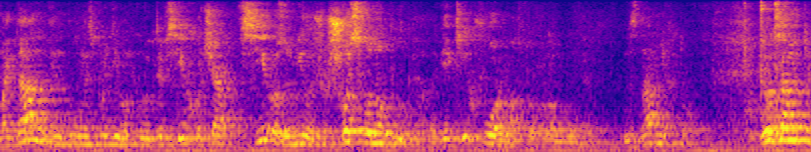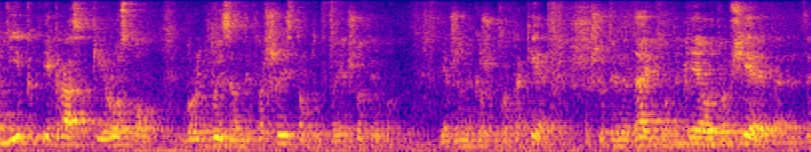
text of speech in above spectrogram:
Майдан він був несподіванкою для всіх, хоча всі розуміли, що щось воно буде, але в яких формах то воно буде, не знав ніхто. І от саме тоді якраз такий розпал боротьби з антифашистом, тобто якщо ти от Я вже не кажу про таке. Якщо ти не дай про таке, от взагалі це, це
